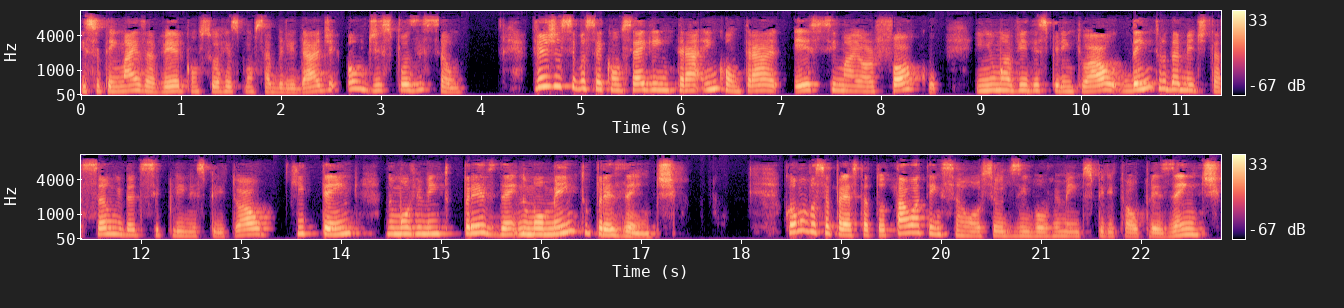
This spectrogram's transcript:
Isso tem mais a ver com sua responsabilidade ou disposição. Veja se você consegue entrar, encontrar esse maior foco em uma vida espiritual dentro da meditação e da disciplina espiritual que tem no movimento presente, no momento presente. Como você presta total atenção ao seu desenvolvimento espiritual presente,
